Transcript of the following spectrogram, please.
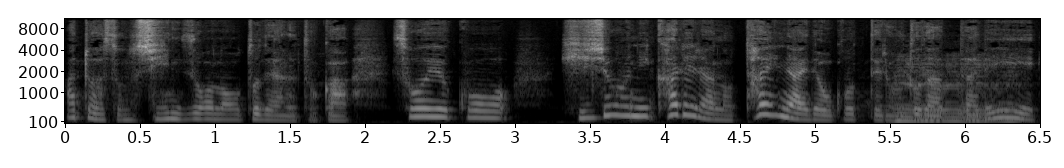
あとはその心臓の音であるとか、そういうこう、非常に彼らの体内で起こってる音だったり、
